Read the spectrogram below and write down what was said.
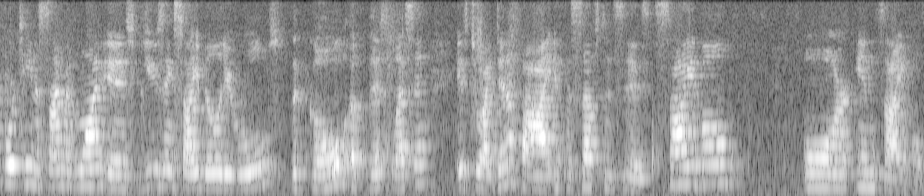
14, assignment one is using solubility rules. The goal of this lesson is to identify if a substance is soluble or insoluble.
